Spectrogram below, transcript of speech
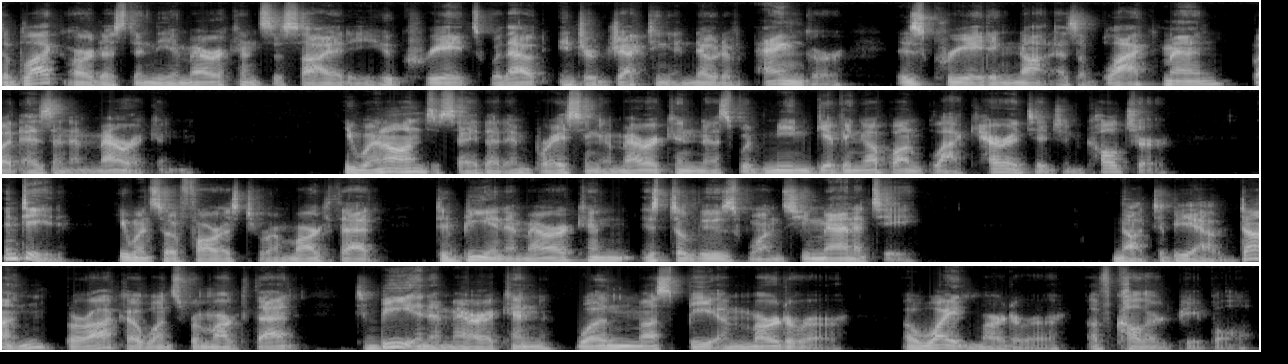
the black artist in the American society who creates without interjecting a note of anger is creating not as a black man, but as an American. He went on to say that embracing Americanness would mean giving up on black heritage and culture. Indeed, he went so far as to remark that to be an American is to lose one's humanity. Not to be outdone, Baraka once remarked that to be an American, one must be a murderer, a white murderer of colored people.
